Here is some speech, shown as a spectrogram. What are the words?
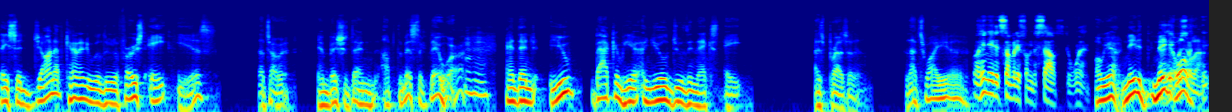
They said John F. Kennedy will do the first eight years. That's how ambitious and optimistic they were. And then you back him here and you'll do the next eight as president. And that's why, uh, Well, he needed somebody from the South to win. oh, yeah, needed, needed all a, of that.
